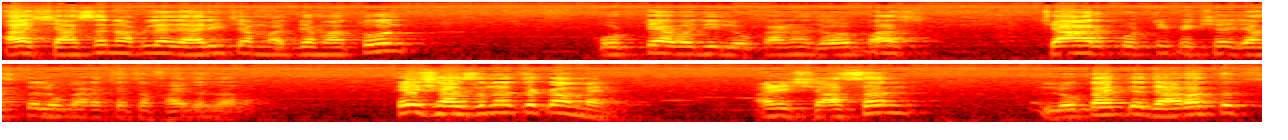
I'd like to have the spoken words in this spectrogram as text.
आज शासन आपल्या दारीच्या माध्यमातून कोट्यावधी लोकांना जवळपास चार कोटीपेक्षा जास्त लोकांना त्याचा फायदा झाला. हे शासनाचं काम आहे. आणि शासन लोकांच्या दारातच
